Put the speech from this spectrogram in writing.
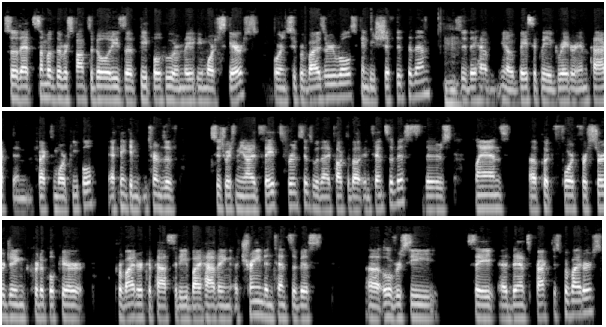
so that some of the responsibilities of people who are maybe more scarce or in supervisory roles can be shifted to them mm-hmm. so they have you know basically a greater impact and affect more people i think in, in terms of situation in the united states for instance when i talked about intensivists there's plans uh, put forth for surging critical care provider capacity by having a trained intensivist uh, oversee, say, advanced practice providers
